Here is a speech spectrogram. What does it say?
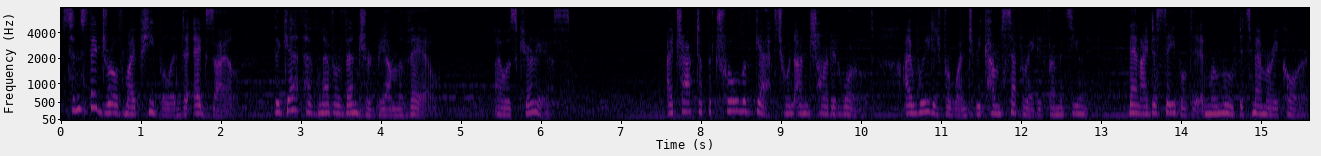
Since they drove my people into exile, the Geth have never ventured beyond the Veil. I was curious. I tracked a patrol of Geth to an uncharted world. I waited for one to become separated from its unit. Then I disabled it and removed its memory core.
